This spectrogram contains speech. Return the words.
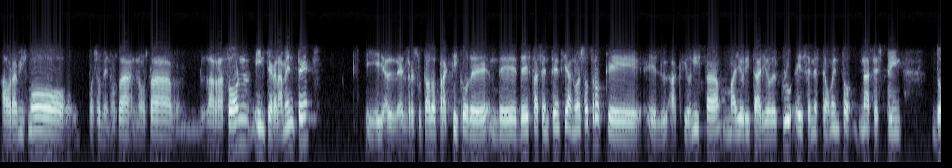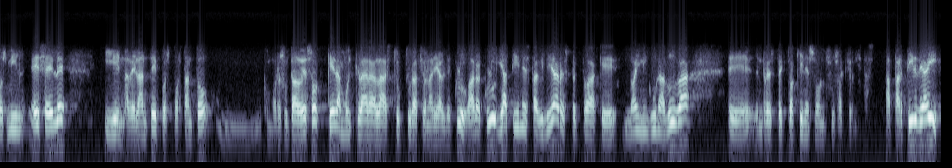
Ahora mismo, pues hombre, nos da nos da la razón íntegramente y el, resultado práctico de, esta sentencia no es otro que el accionista mayoritario del club es en este momento NAS Spain 2000 SL y en adelante, pues por tanto, como resultado de eso, queda muy clara la estructura accionarial del club. Ahora el club ya tiene estabilidad respecto a que no hay ninguna duda eh, respecto a quiénes son sus accionistas. A partir de ahí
